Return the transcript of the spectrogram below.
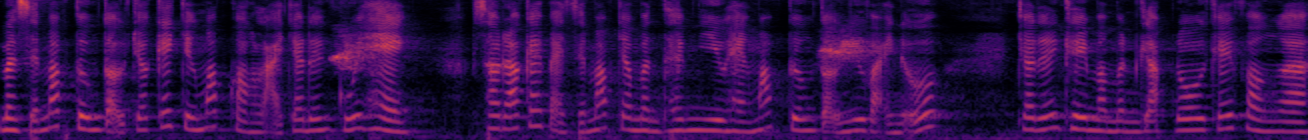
mình sẽ móc tương tự cho các chân móc còn lại cho đến cuối hàng. Sau đó các bạn sẽ móc cho mình thêm nhiều hàng móc tương tự như vậy nữa. Cho đến khi mà mình gặp đôi cái phần à,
